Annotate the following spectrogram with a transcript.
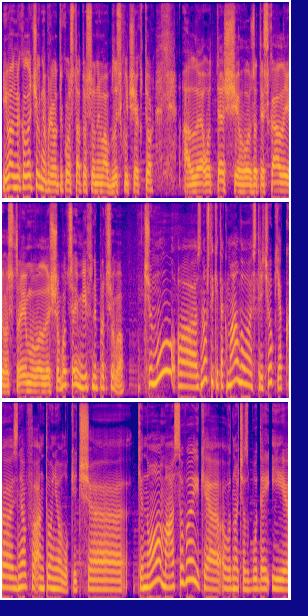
Іван Миколайчук, наприклад, такого статусу не мав блискучий актор, але от теж його затискали, його стримували, щоб оцей міф не працював. Чому знову ж таки так мало стрічок, як е, зняв Антоніо Лукіч? Е, кіно масове, яке водночас буде і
